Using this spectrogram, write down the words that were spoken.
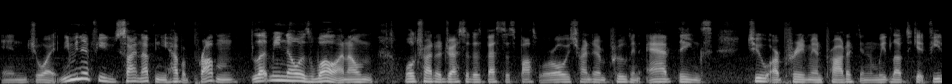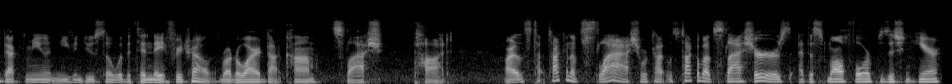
enjoy it. And even if you sign up and you have a problem, let me know as well, and I'll we'll try to address it as best as possible. We're always trying to improve and add things to our premium product, and we'd love to get feedback from you. And you can do so with a 10 day free trial. Rotowire.com slash pod. All right, let's t- talking of slash. We're talk- let's talk about slashers at the small forward position here,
